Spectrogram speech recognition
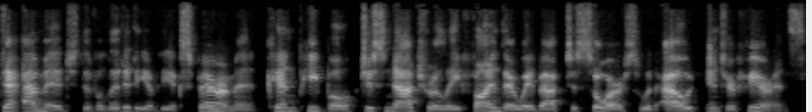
damaged the validity of the experiment. Can people just naturally find their way back to source without interference?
